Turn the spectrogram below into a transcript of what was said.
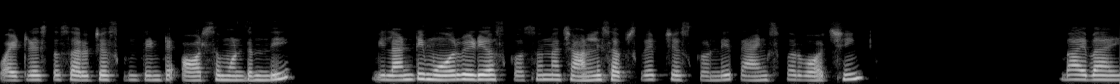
వైట్ రైస్తో సర్వ్ చేసుకుని తింటే ఆర్సమ్ ఉంటుంది. ఇలాంటి మోర్ వీడియోస్ కోసం నా ఛానల్ని సబ్స్క్రైబ్ చేసుకోండి. Thanks for watching. Bye bye.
